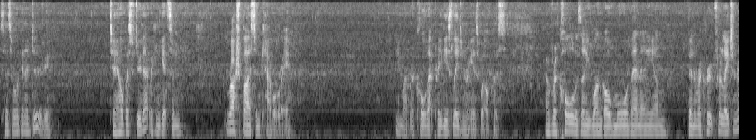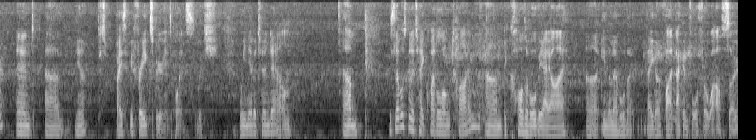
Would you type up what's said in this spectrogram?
So that's what we're gonna do. To help us do that, we can get some rush by some cavalry. You might recall that previous legionary as well, because a recall is only one gold more than a um, than a recruit for a legionary, and uh, you know, just basically free experience points, which we never turn down. Um, this level is going to take quite a long time um, because of all the AI uh, in the level that they got to fight back and forth for a while. So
